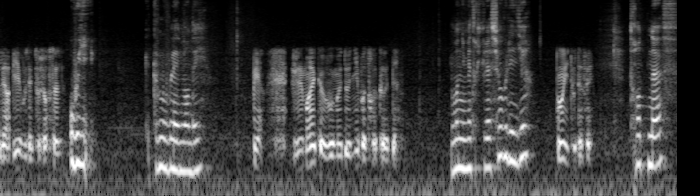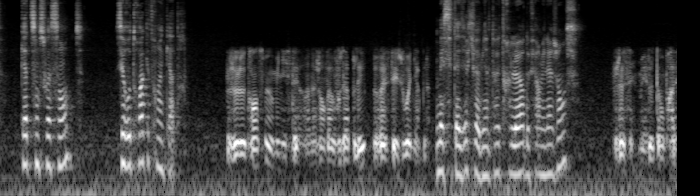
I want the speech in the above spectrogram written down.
L'Herbier, vous êtes toujours seul Oui. Comme vous l'avez demandé? Bien. J'aimerais que vous me donniez votre code. Mon immatriculation, vous voulez dire? Oui, tout à fait. 39 460 03 84. Je le transmets au ministère. Un agent va vous appeler. Restez joignable. Mais c'est-à-dire qu'il va bientôt être l'heure de fermer l'agence? Je sais, mais le temps presse.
